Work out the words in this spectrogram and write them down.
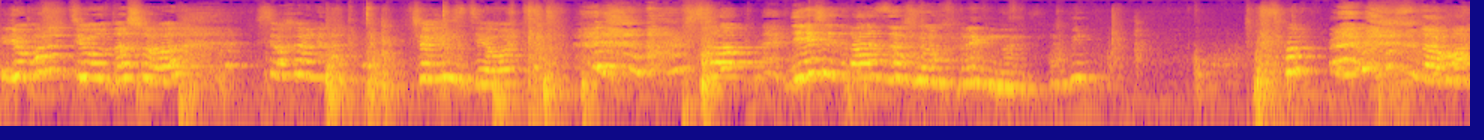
Я пошутила, Даша. Все хорошо. Что мне сделать? Стоп! 10 раз должна прыгнуть. Давай.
